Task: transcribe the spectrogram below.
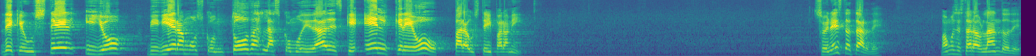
de que usted y yo viviéramos con todas las comodidades que Él creó para usted y para mí. So, en esta tarde vamos a estar hablando de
